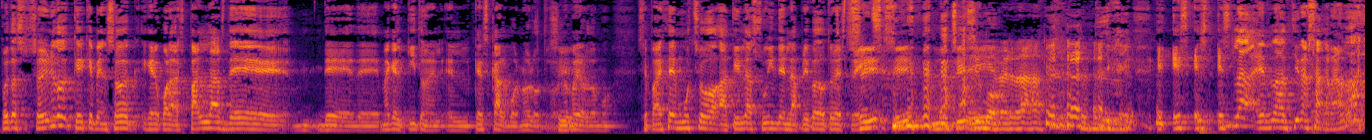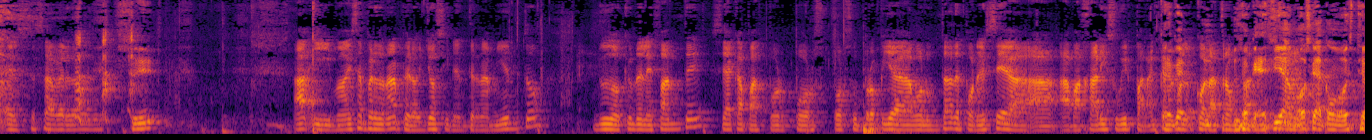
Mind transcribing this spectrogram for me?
Pues soy el único que, que pensó que con las espaldas de, de, de Michael Keaton, el, el que es calvo, ¿no? El otro, el mayordomo. Se parece mucho a Tilda Swinton en la película de Doctor Sí, Strange. sí, Sí, muchísimo. es verdad. ¿Es, es, es, la, ¿Es la anciana sagrada? Es esa verdad. Sí. Ah, y me vais a perdonar, pero yo sin entrenamiento dudo que un elefante sea capaz por, por, por su propia voluntad de ponerse a, a- bajar y subir palancas con, con la trompa. Lo que decíamos, que como este,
